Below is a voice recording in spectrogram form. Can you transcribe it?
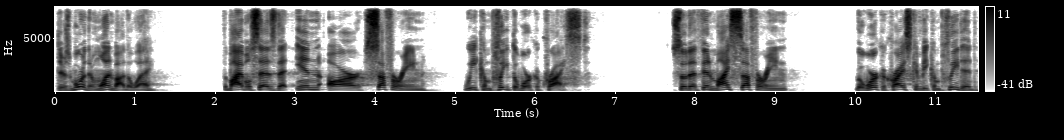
There's more than one, by the way. The Bible says that in our suffering, we complete the work of Christ. So that in my suffering, the work of Christ can be completed,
